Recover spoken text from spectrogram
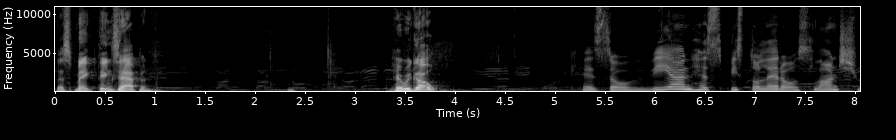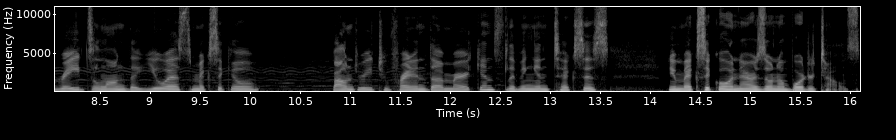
Let's make things happen. Here we go. Okay, so Villa and his pistoleros launched raids along the U.S. Mexico boundary to frighten the Americans living in Texas, New Mexico, and Arizona border towns.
